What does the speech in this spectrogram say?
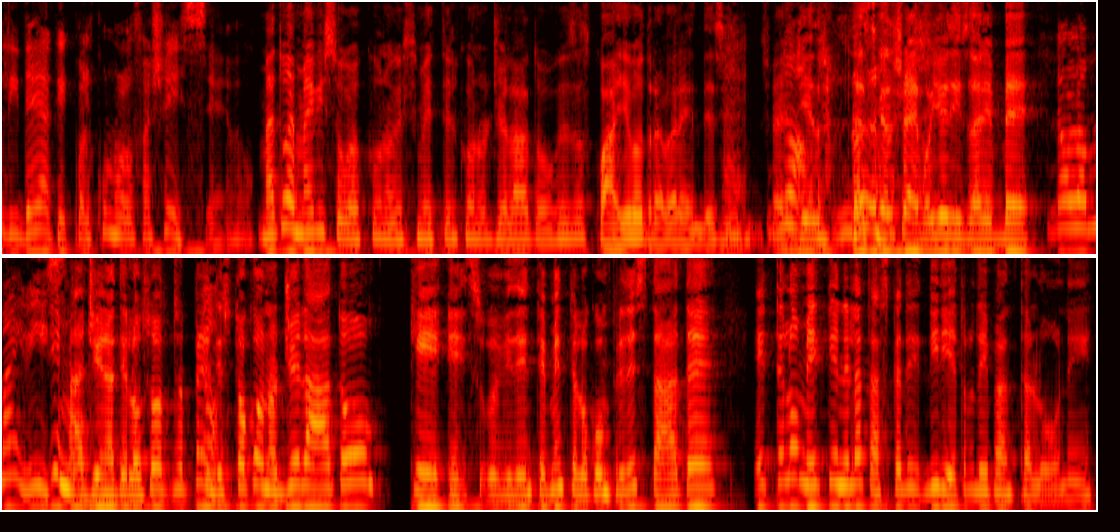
l'idea che qualcuno lo facesse. Ma tu hai mai visto qualcuno che si mette il cono gelato? Questo squaglio, tra parentesi. Eh, cioè, no, dietro la tasca, cioè, voglio dire, sarebbe. Non l'ho mai visto. Immaginatelo, so, prendi no. sto cono gelato che evidentemente lo compri d'estate e te lo metti nella tasca di, di dietro dei pantaloni.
